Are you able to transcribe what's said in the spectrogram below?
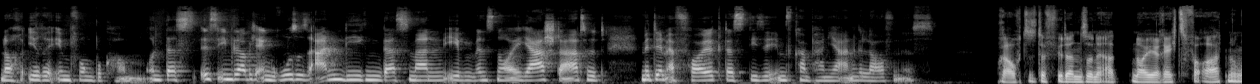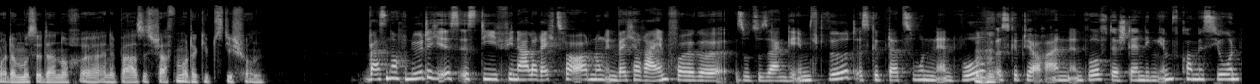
noch ihre Impfung bekommen. Und das ist ihm, glaube ich, ein großes Anliegen, dass man eben ins neue Jahr startet mit dem Erfolg, dass diese Impfkampagne angelaufen ist. Braucht es dafür dann so eine Art neue Rechtsverordnung oder muss er da noch äh, eine Basis schaffen oder gibt es die schon? Was noch nötig ist, ist die finale Rechtsverordnung, in welcher Reihenfolge sozusagen geimpft wird. Es gibt dazu einen Entwurf. Mhm. Es gibt ja auch einen Entwurf der Ständigen Impfkommission.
